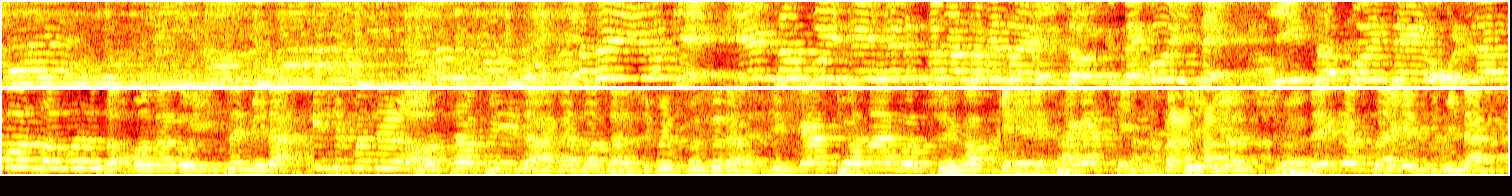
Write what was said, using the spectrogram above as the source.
저희 계신 분들 어차피 나가서 자주볼 분들 아니니까 편하고 즐겁게 다 같이 즐겨주시면 감사하겠습니다.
